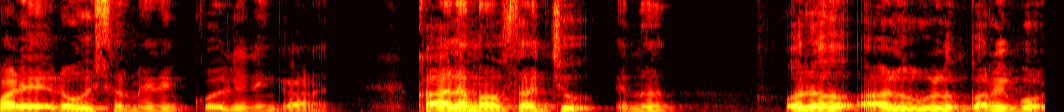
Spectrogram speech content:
പഴയ രോഹിത് ശർമ്മേനെയും കോഹ്ലിനെയും കാണാൻ കാലം അവസാനിച്ചു എന്ന് ഓരോ ആളുകളും പറയുമ്പോൾ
